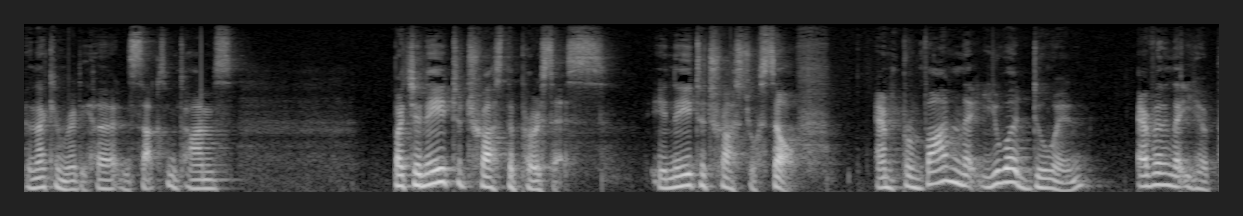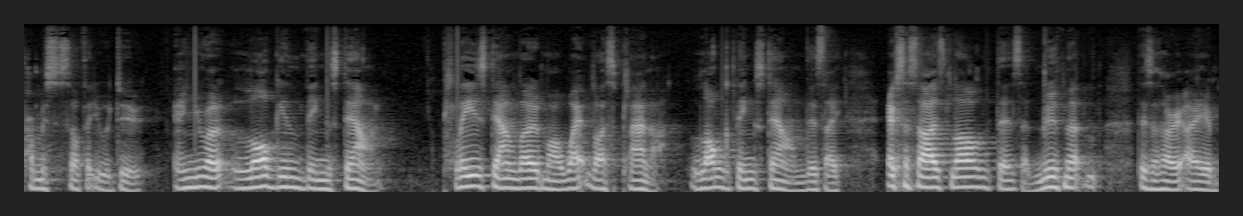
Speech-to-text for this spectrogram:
And that can really hurt and suck sometimes. But you need to trust the process. You need to trust yourself and providing that you are doing everything that you have promised yourself that you would do and you are logging things down, please download my weight loss planner. Log things down. There's a exercise log, there's a movement, there's a, sorry, a,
